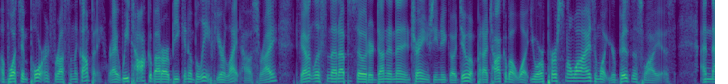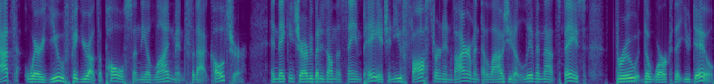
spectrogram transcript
of what's important for us in the company, right? We talk about our beacon of belief, your lighthouse, right? If you haven't listened to that episode or done it in any trainings, you need to go do it. But I talk about what your personal why is and what your business why is. And that's where you figure out the pulse and the alignment for that culture and making sure everybody's on the same page. And you foster an environment that allows you to live in that space through the work that you do.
